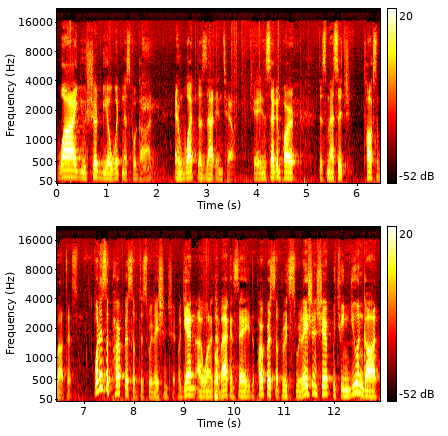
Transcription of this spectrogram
why you should be a witness for God, and what does that entail. Okay, in the second part, this message talks about this. What is the purpose of this relationship? Again, I want to go back and say the purpose of this relationship between you and God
